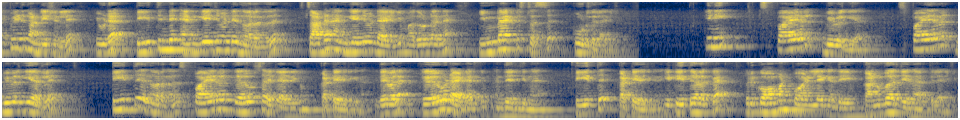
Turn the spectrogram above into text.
സ്പീഡ് കണ്ടീഷനിൽ ഇവിടെ ടീത്തിന്റെ എൻഗേജ്മെന്റ് എന്ന് പറയുന്നത് സഡൻ എൻഗേജ്മെന്റ് ആയിരിക്കും. അതുകൊണ്ട് തന്നെ ഇമ്പാക്ട് സ്ട്രെസ് കൂടുതലായിരിക്കും. ഇനി spiral bevel gear spiral bevel ഗിയറിലെ ടീത്ത് എന്ന് പറയുന്നത് സ്പൈറൽ കേർവ്സ് ആയിട്ടായിരിക്കും കട്ട് ചെയ്തിരിക്കുന്നത്. ഇതേപോലെ കേർവ്ഡ് ആയിട്ടായിരിക്കും എന്ത് ചെയ്തിരിക്കുന്നത്? ടീത്ത് കട്ട് ചെയ്തിരിക്കുന്നത്. ഈ ടീത്തുകളൊക്കെ ഒരു കോമൺ പോയിന്റിലേക്ക് എന്ത് ചെയ്യും? കൺവേർട്ട് ചെയ്യുന്ന തരത്തിലായിരിക്കും.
